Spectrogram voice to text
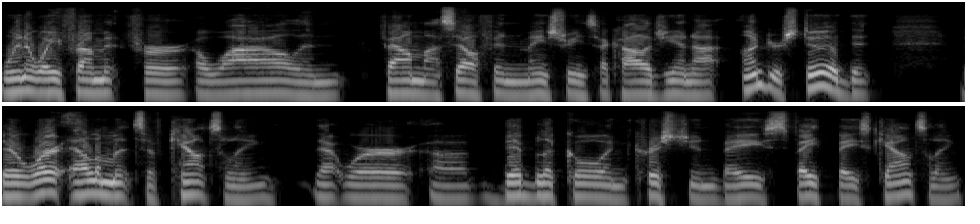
went away from it for a while and found myself in mainstream psychology and i understood that there were elements of counseling that were uh, biblical and christian based faith-based counseling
